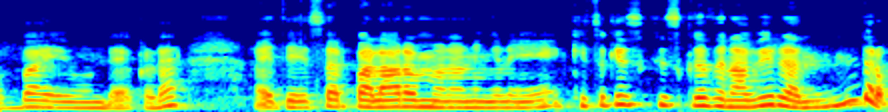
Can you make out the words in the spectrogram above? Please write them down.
అబ్బాయి ఉండే అక్కడ. అయితే సార్ పలారం అనగానే కిసకిస కిసకిస నవ్విరు అందరూ.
